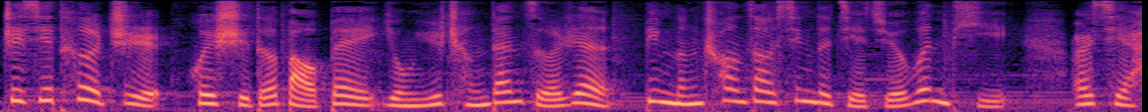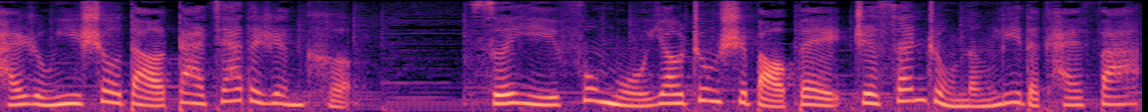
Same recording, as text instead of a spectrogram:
这些特质会使得宝贝勇于承担责任，并能创造性的解决问题，而且还容易受到大家的认可。所以，父母要重视宝贝这三种能力的开发。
